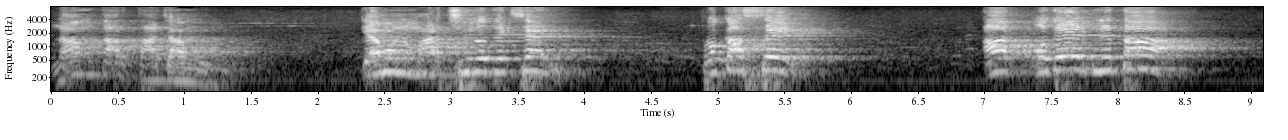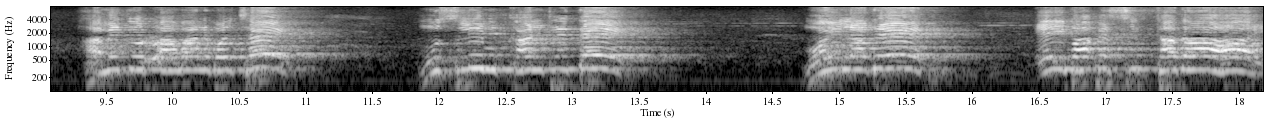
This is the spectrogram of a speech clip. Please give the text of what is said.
নাম তার তাজামুল। কেমন মারছিল দেখছেন? প্রকাশ্যে। আর ওদের নেতা হামিদুর রহমান বলছে, মুসলিম কান্ট্রিতে মহিলাদের এইভাবে শিক্ষা দেওয়া হয়।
